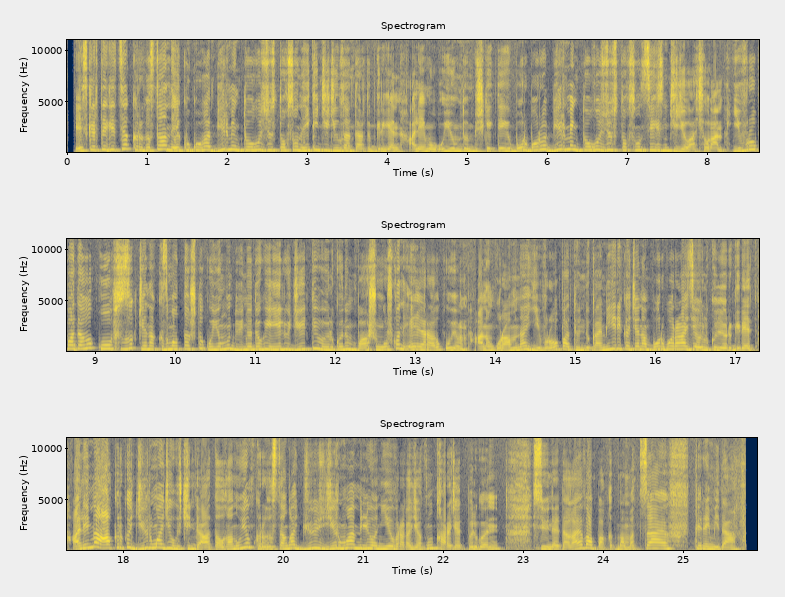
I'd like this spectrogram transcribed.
эскерте кетсек кыргызстан экукуга бир миң тогуз жүз токсон экинчи жылдан тартып кирген. Ал эми уюмдун бишкектеги борбору бир миң тогуз жүз токсон сегизинчи жылы ачылган. Европадагы коопсуздук жана кызматташтык уюму дүйнөдөгү элүү жети өлкөнүн башын кошкон эл аралык уюм. Анын курамына европа түндүк америка жана борбор азия өлкөлөрү кирет. Ал эми акыркы жыйырма жыл ичинде аталган уюм кыргызстанга жүз жыйырма миллион еврого жакын каражат бөлгөн. Сүйүнөт агаева бакыт маматзаев пирамида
